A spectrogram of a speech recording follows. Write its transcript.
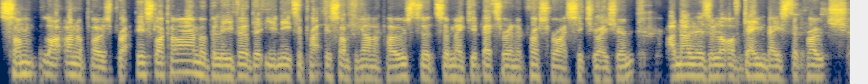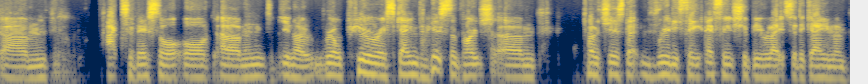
some like unopposed practice. Like I am a believer that you need to practice something unopposed to, to make it better in a pressurized situation. I know there's a lot of game-based approach um, activists or, or um, you know real purist game-based approach um, coaches that really think everything should be related to the game and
